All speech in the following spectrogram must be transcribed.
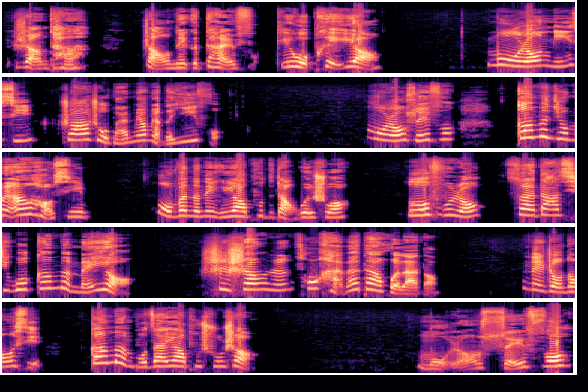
让他找那个大夫给我配药。”慕容凝夕抓住白淼淼的衣服：“慕容随风根本就没安好心。我问的那个药铺的掌柜说，阿芙蓉在大齐国根本没有，是商人从海外带回来的，那种东西根本不在药铺出售。”慕容随风，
